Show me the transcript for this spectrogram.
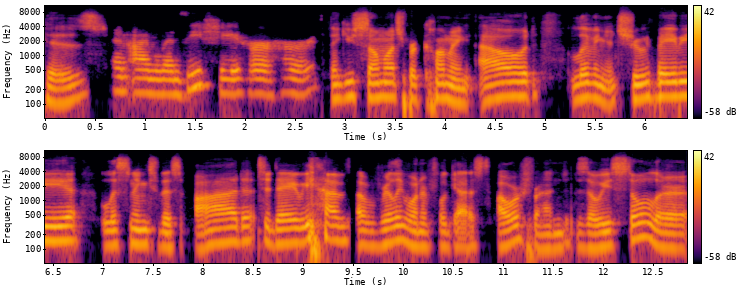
his. And I'm Lindsay. She, her, her. Thank you so much for coming out, living your truth, baby, listening to this odd. Today we have a really wonderful guest, our friend Zoe Stoller.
